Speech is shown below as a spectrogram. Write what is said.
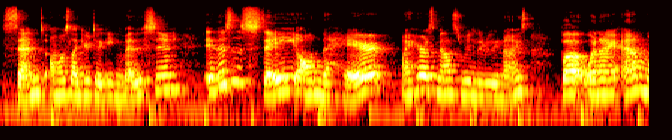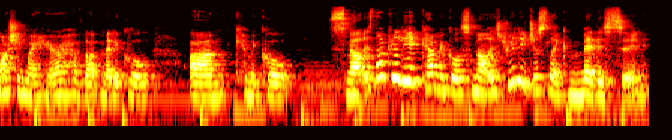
scent, almost like you're taking medicine. It doesn't stay on the hair. My hair smells really, really nice. But when I am washing my hair, I have that medical um, chemical smell. It's not really a chemical smell, it's really just like medicine.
